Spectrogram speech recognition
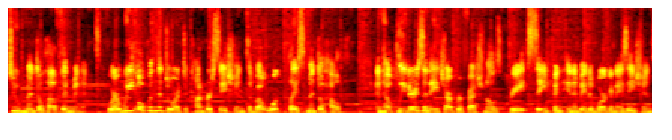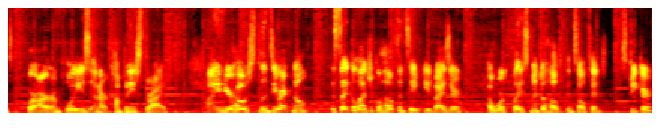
to Mental Health in Minutes, where we open the door to conversations about workplace mental health and help leaders and HR professionals create safe and innovative organizations where our employees and our companies thrive. I am your host, Lindsay Recknell, a psychological health and safety advisor, a workplace mental health consultant, speaker,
